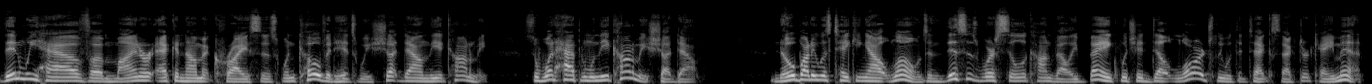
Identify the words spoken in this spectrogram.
Then we have a minor economic crisis when COVID hits. We shut down the economy. So, what happened when the economy shut down? Nobody was taking out loans. And this is where Silicon Valley Bank, which had dealt largely with the tech sector, came in.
